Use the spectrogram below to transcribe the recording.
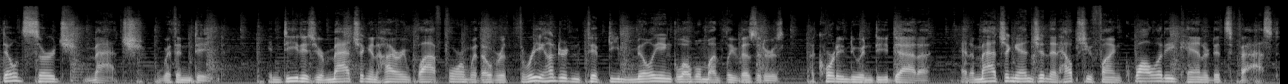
Don't search match with Indeed. Indeed is your matching and hiring platform with over 350 million global monthly visitors, according to Indeed data, and a matching engine that helps you find quality candidates fast.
